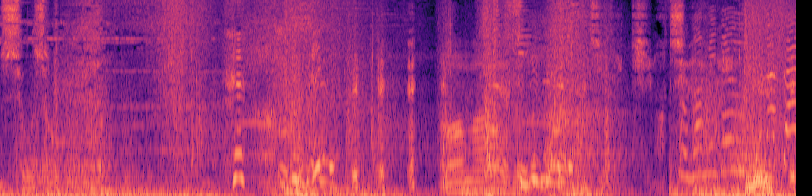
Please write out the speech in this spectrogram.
症状お前マジで気持ちその身で受けなさい。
